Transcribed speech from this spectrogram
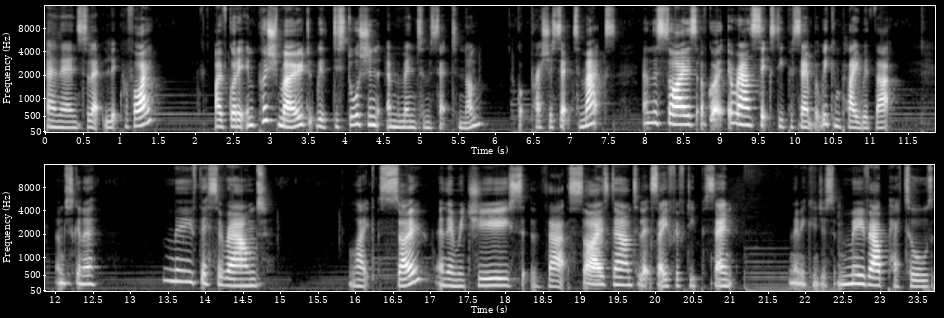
and then select liquify. I've got it in push mode with distortion and momentum set to none. I've got pressure set to max and the size, I've got around 60%, but we can play with that. I'm just gonna move this around like so, and then reduce that size down to let's say 50%. And then we can just move our petals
